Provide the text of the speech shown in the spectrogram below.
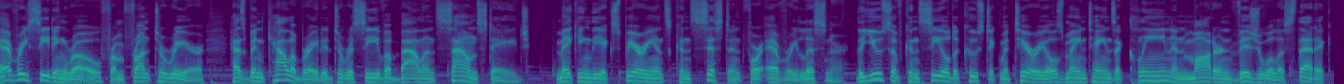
Every seating row, from front to rear, has been calibrated to receive a balanced soundstage, making the experience consistent for every listener. The use of concealed acoustic materials maintains a clean and modern visual aesthetic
